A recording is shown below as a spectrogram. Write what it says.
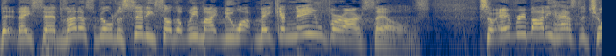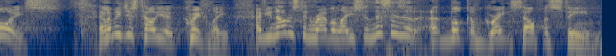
that they said, let us build a city so that we might do what? Make a name for ourselves. So everybody has the choice. And let me just tell you quickly. Have you noticed in Revelation, this is a, book of great self-esteem.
